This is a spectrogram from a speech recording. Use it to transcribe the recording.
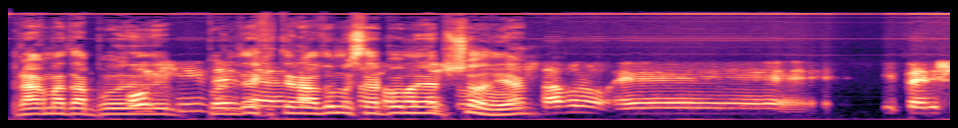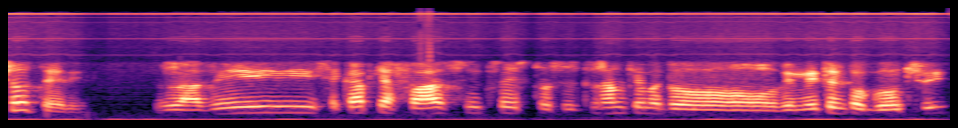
πράγματα που, Όχι, που ενδέχεται να δούμε στα επόμενα επεισόδια. Σταύρο, ε, οι περισσότεροι. Δηλαδή σε κάποια φάση, ξέρεις, το συζητούσαμε και με τον Δημήτρη τον Κότσι,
